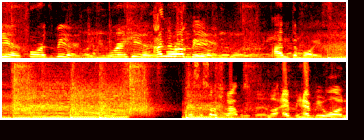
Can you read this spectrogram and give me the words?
Here for the beer. We're here. And the for rugby. beer. And the boys. It's a social atmosphere. Like every, everyone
